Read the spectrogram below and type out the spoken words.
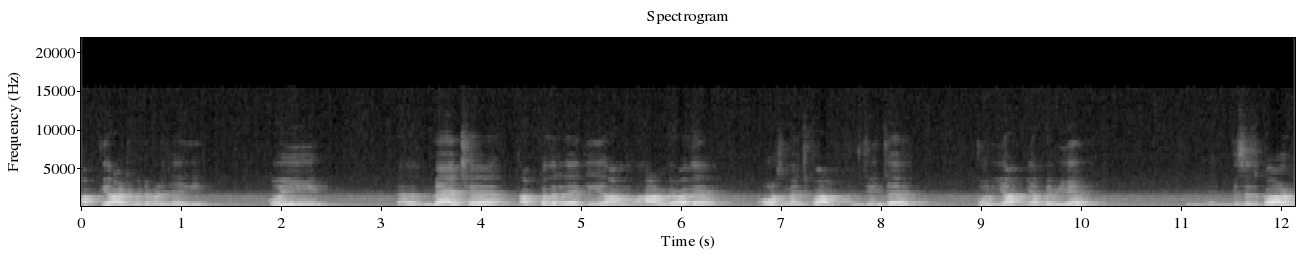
आपकी हार्ट बीट बढ़ जाएगी। कोई मैच है। आपको लग रहा है कि हम हारने वाले हैं और उस मैच को आप जीत जाए। तो यहाँ यहाँ पे भी ये this is called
